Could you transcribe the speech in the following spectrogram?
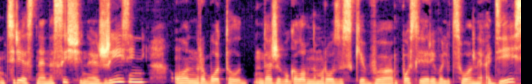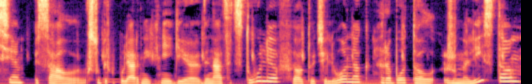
интересная, насыщенная жизнь. Он работал даже в уголовном розыске в послереволюционной Одессе, писал суперпопулярные книги «12 стульев», «Золотой теленок», работал журналистом,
